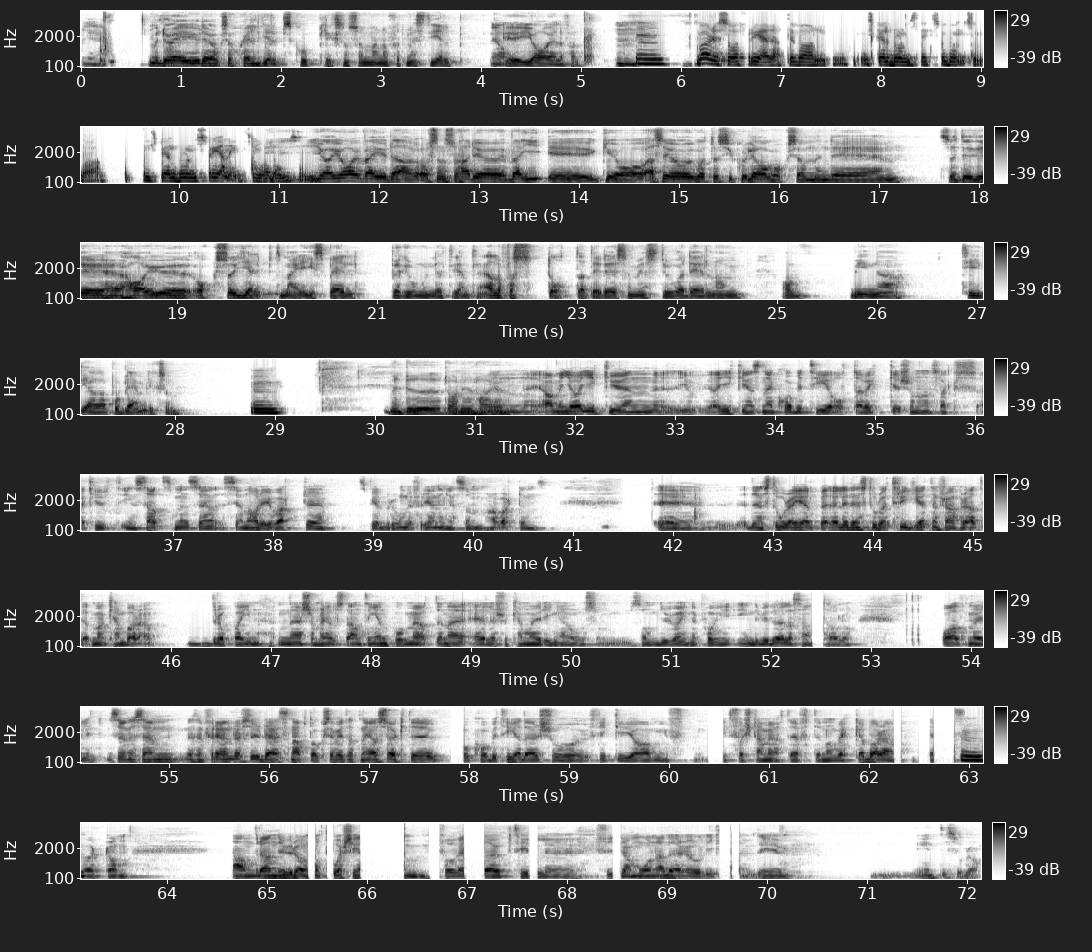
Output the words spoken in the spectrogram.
Eh, Men då är ju det också självhjälpsgrupp liksom som man har fått mest hjälp. Ja. Eh, Jag i alla fall. Mm. Mm. Var det så för er att det var Spelberoendes riksförbund som var en spelberoendes förening som var de som... Ja, jag var ju där och sen så hade jag, var, gå, alltså jag har gått till psykolog också men det, så det, det har ju också hjälpt mig i spelberoendet egentligen. Eller förstått att det är det som är stora delen av, av mina tidigare problem liksom. Mm. Men du Daniel har ju... Men, ja, men jag gick ju en, jag gick ju en sån här KBT åtta veckor som någon slags akutinsats men sen, sen har det ju varit eh, Spelberoendeföreningen som har varit den, eh, den stora hjälpen, eller den stora tryggheten framförallt att man kan bara droppa in när som helst, antingen på mötena eller så kan man ju ringa och som, som du var inne på, individuella samtal och, och allt möjligt. Sen, sen, sen förändras ju det där snabbt också. Jag vet att när jag sökte på KBT där så fick ju jag min, mitt första möte efter någon vecka bara. Jag har hört om andra nu då, något år senare, som får vänta upp till eh, fyra månader och liknande. Det är ju det är inte så bra.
